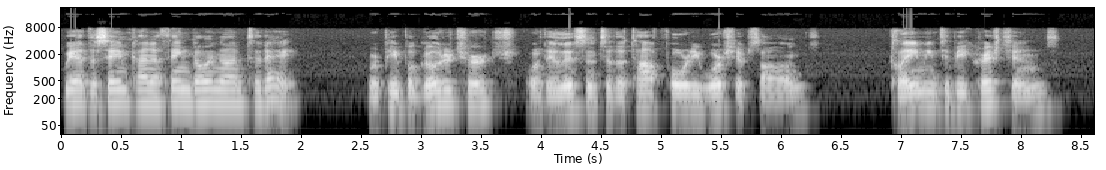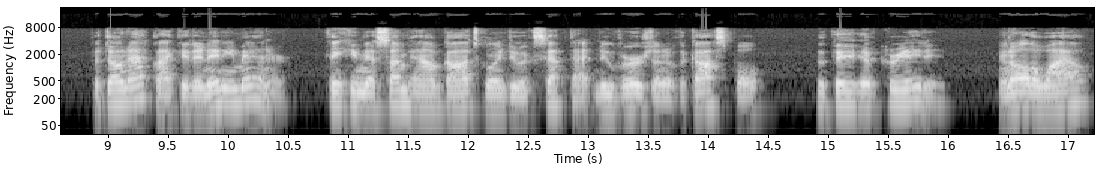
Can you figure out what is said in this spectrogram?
We have the same kind of thing going on today where people go to church or they listen to the top 40 worship songs, claiming to be Christians, but don't act like it in any manner, thinking that somehow God's going to accept that new version of the gospel that they have created. And all the while,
